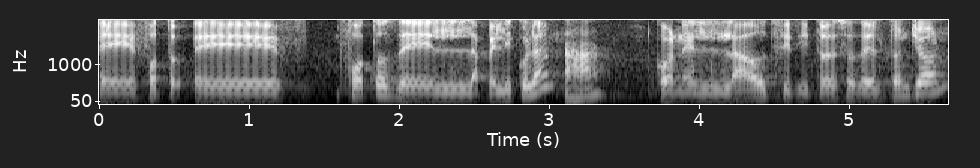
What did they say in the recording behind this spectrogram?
eh, foto- eh, fotos de la película Ajá. con el outfit y todo eso de Elton John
